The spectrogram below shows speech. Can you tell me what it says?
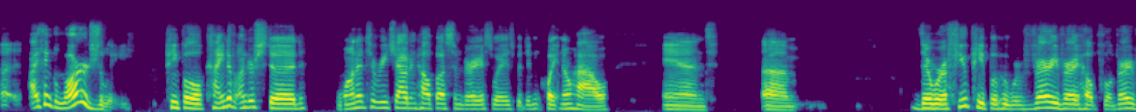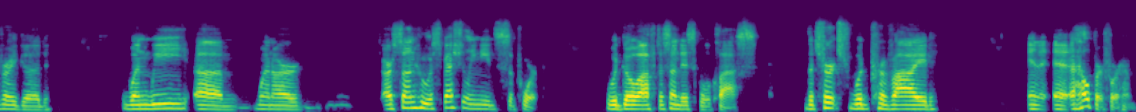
uh, I think, largely people kind of understood wanted to reach out and help us in various ways, but didn't quite know how. And um, there were a few people who were very, very helpful, very, very good. When we, um, when our our son, who especially needs support, would go off to Sunday school class, the church would provide an, a helper for him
